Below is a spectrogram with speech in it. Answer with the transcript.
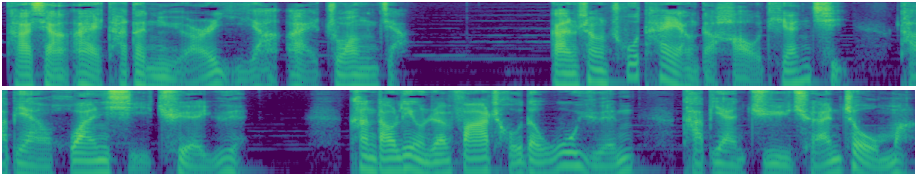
他像爱他的女儿一样爱庄稼，赶上出太阳的好天气，他便欢喜雀跃；看到令人发愁的乌云，他便举拳咒骂。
